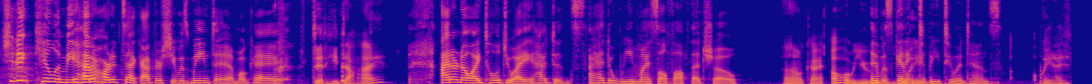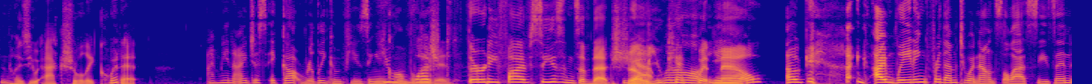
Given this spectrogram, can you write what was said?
She didn't kill him. He had a heart attack after she was mean to him. Okay. Did he die? I don't know. I told you I had to. I had to wean myself off that show. Oh, okay. Oh, you. It was getting wait, to be too intense. Wait, I didn't realize you actually quit it. I mean, I just it got really confusing and You convoluted. watched 35 seasons of that show. Yeah, you can't quit now. Okay, I'm waiting for them to announce the last season,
